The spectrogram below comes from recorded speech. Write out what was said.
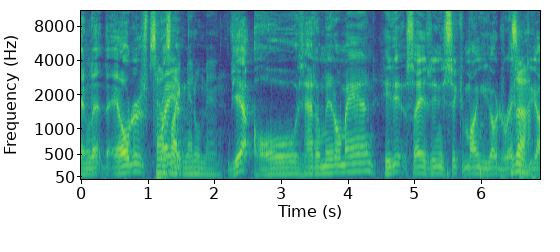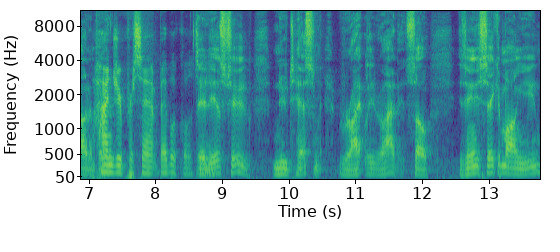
And let the elders Sounds pray. like middlemen. Yeah. Oh, is that a middleman? He didn't say, "Is any sick among you?" Go directly to God and pray. hundred percent biblical too. It is too. New Testament, rightly divided. So, is any sick among you?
